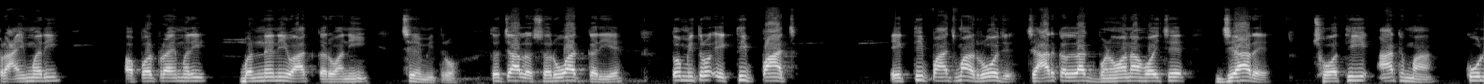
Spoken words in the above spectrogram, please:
પ્રાઇમરી, અપર પ્રાઇમરી બંનેની વાત કરવાની છે મિત્રો. તો ચાલો શરૂઆત કરીએ. તો મિત્રો એકથી પાંચ. એકથી પાંચમાં રોજ ચાર કલાક ભણવાના હોય છે. જ્યારે છથી આઠમાં કુલ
